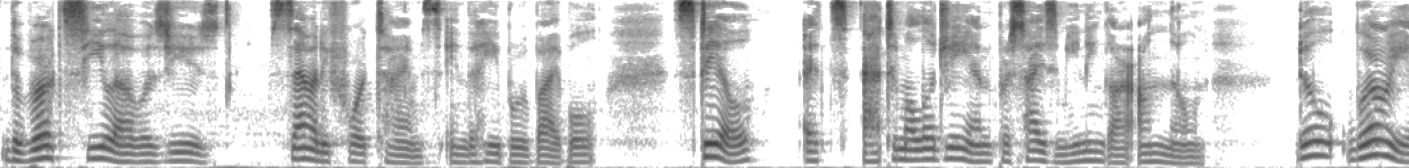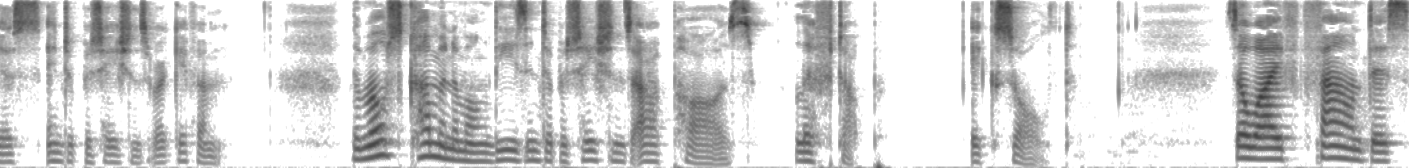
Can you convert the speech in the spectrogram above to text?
The word Selah was used 74 times in the Hebrew Bible. Still, its etymology and precise meaning are unknown though various interpretations were given. The most common among these interpretations are pause, lift up, exalt. So I've found this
